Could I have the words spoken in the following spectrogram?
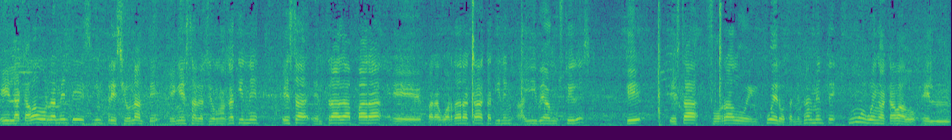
el acabado realmente es impresionante en esta versión. Acá tiene esta entrada para, eh, para guardar acá, acá tienen, ahí vean ustedes que está forrado en cuero también realmente muy buen acabado. El,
